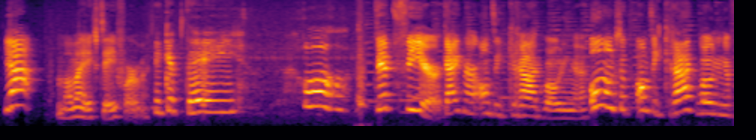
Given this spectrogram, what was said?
Ja! Mama heeft thee voor me. Ik heb thee. Oh. Tip 4. Kijk naar anti-kraakwoningen. Ondanks dat anti-kraakwoningen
